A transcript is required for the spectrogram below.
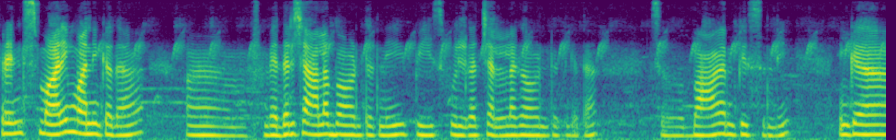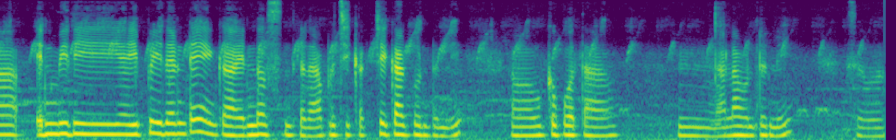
ఫ్రెండ్స్ మార్నింగ్ మార్నింగ్ కదా. వెదర్ చాలా బాగుంటుంది. పీస్ఫుల్గా చల్లగా ఉంటుంది కదా. సో బాగా అనిపిస్తుంది. ఇంకా ఎనిమిది అయిపోయిందంటే ఇంకా ఎండ వస్తుంది కదా. అప్పుడు చికాకు చికాకు ఉంటుంది. ఉక్కపోత అలా ఉంటుంది. సో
